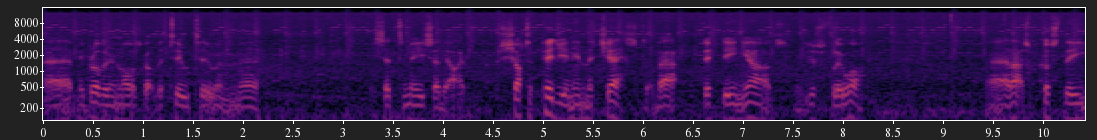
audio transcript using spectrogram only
Uh, my brother-in-law's got the 2-2 and uh, he said to me, he said I shot a pigeon in the chest about 15 yards. It just flew off. Uh, that's because the,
